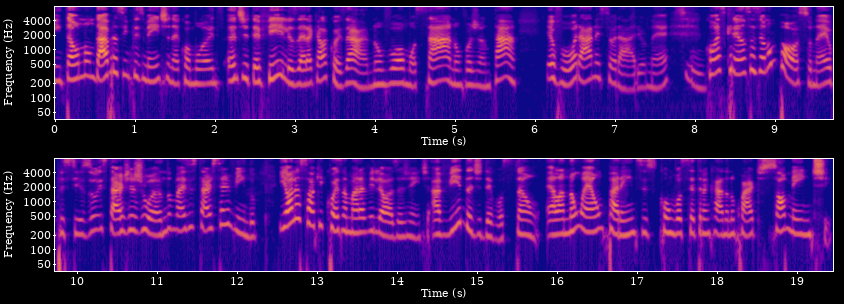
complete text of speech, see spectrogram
Então não dá pra simplesmente, né, como antes, antes de ter filhos, era aquela coisa, ah, não vou almoçar, não vou jantar, eu vou orar nesse horário, né? Sim. Com as crianças eu não posso, né? Eu preciso estar jejuando, mas estar servindo. E olha só que coisa maravilhosa, gente. A vida de devoção, ela não é um parênteses com você trancada no quarto somente.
